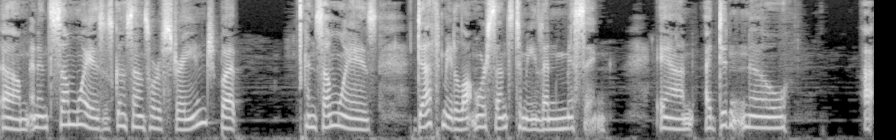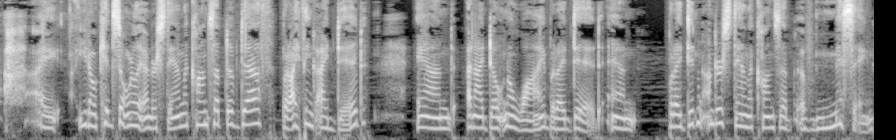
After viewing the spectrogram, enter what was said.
Um, and in some ways, it's going to sound sort of strange, but in some ways, death made a lot more sense to me than missing. And I didn't know. I, I, you know, kids don't really understand the concept of death, but I think I did. And, and I don't know why, but I did. And, but I didn't understand the concept of missing.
